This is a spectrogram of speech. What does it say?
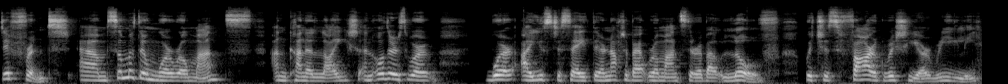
different um, some of them were romance and kind of light and others were where I used to say they're not about romance, they're about love, which is far grittier, really.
